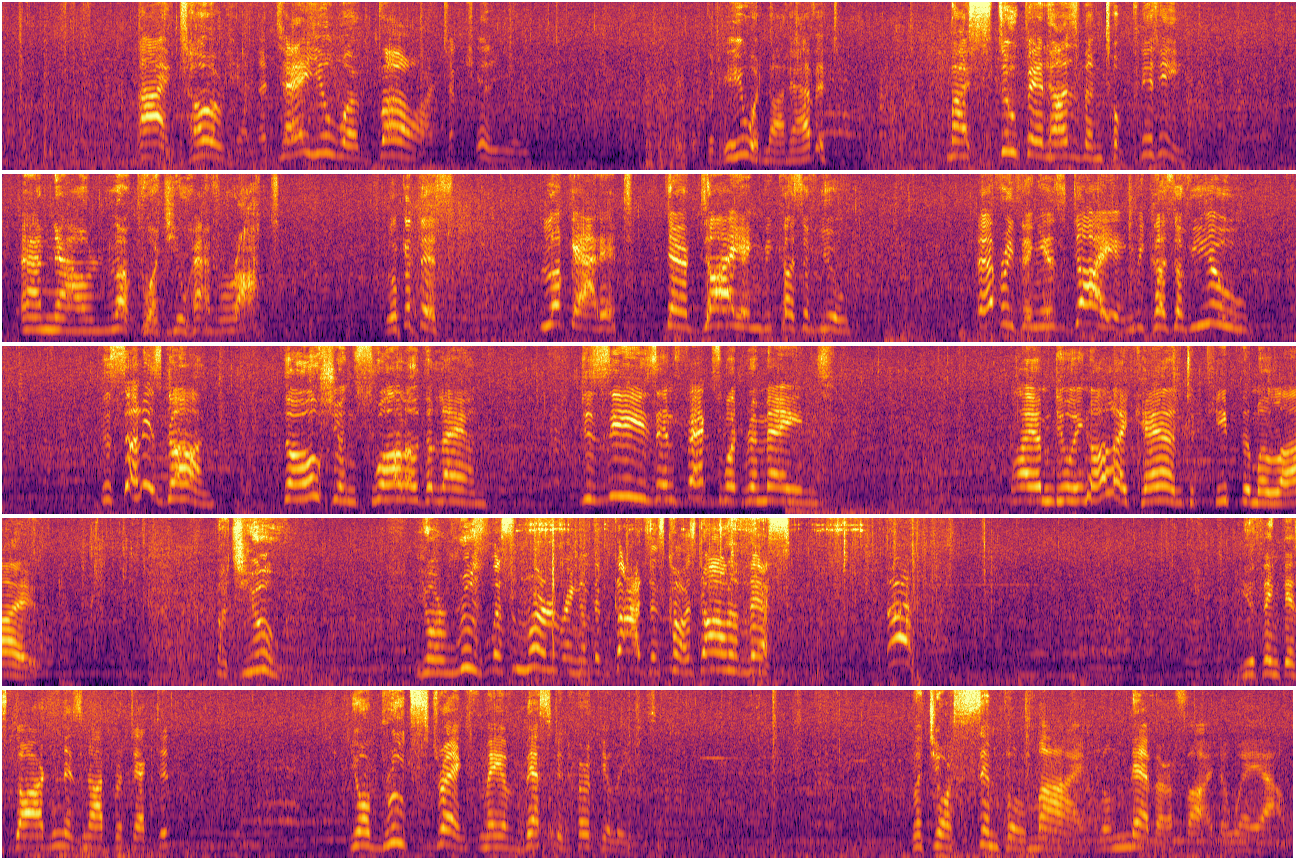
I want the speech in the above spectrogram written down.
I told him the day you were born to kill you. But he would not have it. My stupid husband took pity. And now look what you have wrought. Look at this. Look at it. They're dying because of you. Everything is dying because of you. The sun is gone. The ocean swallowed the land. Disease infects what remains. I am doing all I can to keep them alive. But you... Your ruthless murdering of the gods has caused all of this! Ah! You think this garden is not protected? Your brute strength may have bested Hercules. But your simple mind will never find a way out.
